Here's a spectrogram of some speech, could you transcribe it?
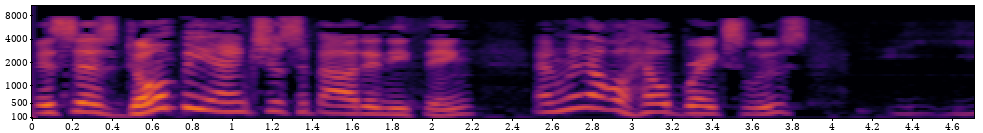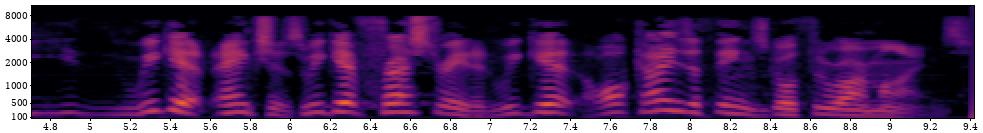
It says, don't be anxious about anything. And when all hell breaks loose, we get anxious. We get frustrated. We get all kinds of things go through our minds.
